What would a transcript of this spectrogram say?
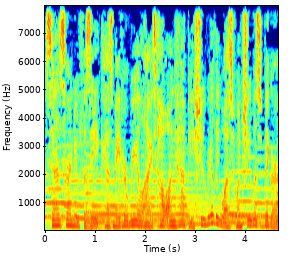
says her new physique has made her realize how unhappy she really was when she was bigger.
